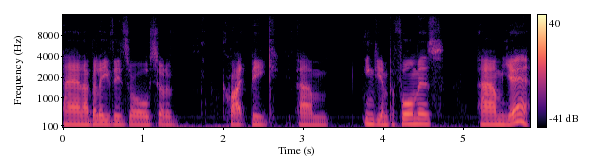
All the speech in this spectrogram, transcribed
and I believe these are all sort of quite big um, Indian performers. Um, yeah,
